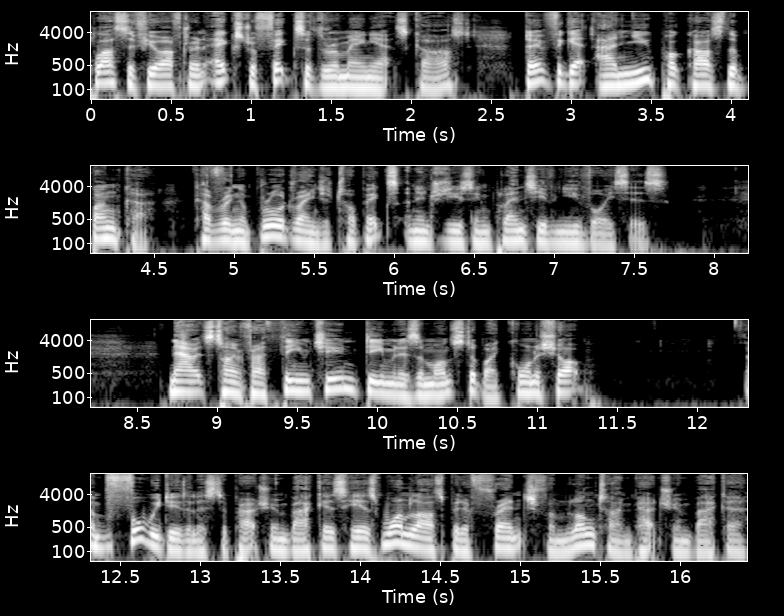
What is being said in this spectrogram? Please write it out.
Plus, if you're after an extra fix of the Remainiacs cast, don't forget our new podcast, The Bunker, covering a broad range of topics and introducing plenty of new voices. Now it's time for our theme tune, Demon is a Monster by Cornershop. And before we do the list of Patreon backers, here's one last bit of French from longtime Patreon backer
